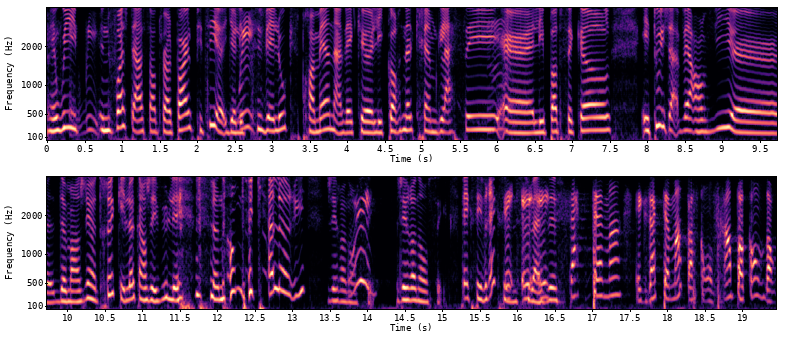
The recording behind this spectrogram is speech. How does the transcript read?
mais oui, ben oui, une fois, j'étais à Central Park, puis tu sais, il y a, les petits vélos qui se promènent avec euh, les cornets de crème glacée, mm. euh, les popsicles et tout. Et j'avais envie euh, de manger un truc. Et là, quand j'ai vu le, nombre de calories, j'ai renoncé. J'ai renoncé. Fait que c'est vrai que c'est dissuasif. Exactement, exactement, parce qu'on se rend pas compte. Donc,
